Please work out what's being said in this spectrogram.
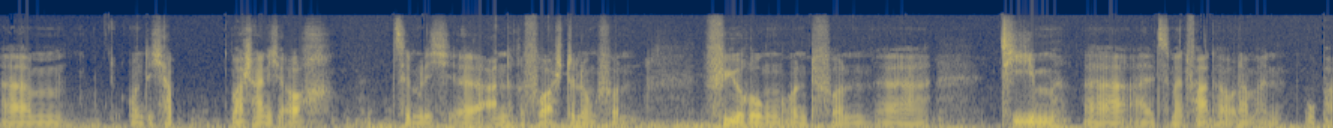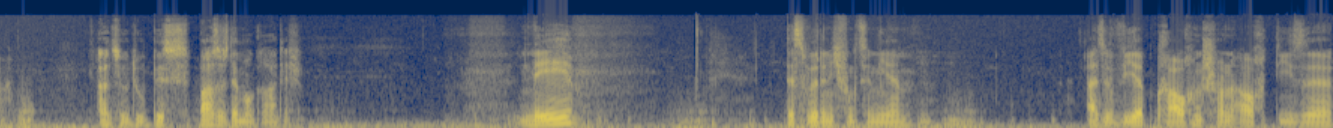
Ähm, und ich habe wahrscheinlich auch ziemlich äh, andere Vorstellungen von Führung und von äh, Team äh, als mein Vater oder mein Opa. Also du bist basisdemokratisch. Nee, das würde nicht funktionieren. Also wir brauchen schon auch diese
